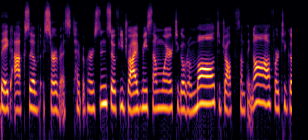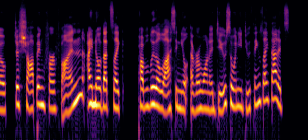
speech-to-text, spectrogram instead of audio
big acts of service type of person. So if you drive me somewhere to go to a mall, to drop something off, or to go just shopping for fun, I know that's like probably the last thing you'll ever want to do. So when you do things like that, it's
